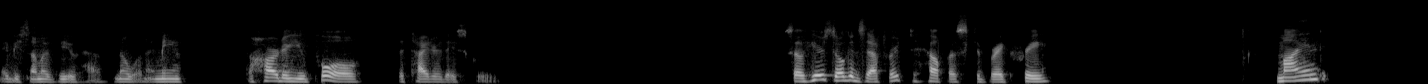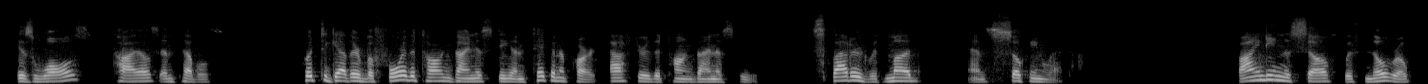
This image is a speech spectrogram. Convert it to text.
maybe some of you have know what I mean. The harder you pull, the tighter they squeeze. So here's Dogen's effort to help us to break free. Mind is walls, tiles, and pebbles put together before the Tang Dynasty and taken apart after the Tang Dynasty, splattered with mud and soaking wet binding the self with no rope,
